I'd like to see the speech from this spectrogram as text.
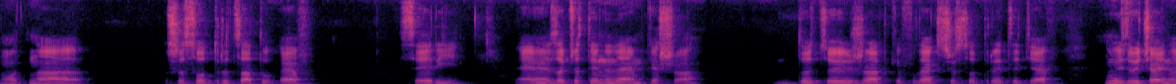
от, на 630F серії. Е, запчастини на МКШ до цієї жатки Flex 630F. Ну і, звичайно,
